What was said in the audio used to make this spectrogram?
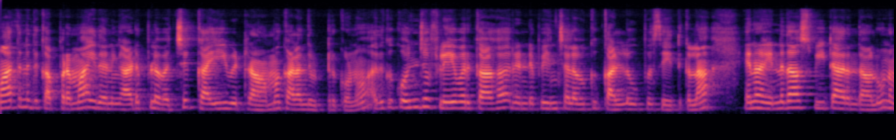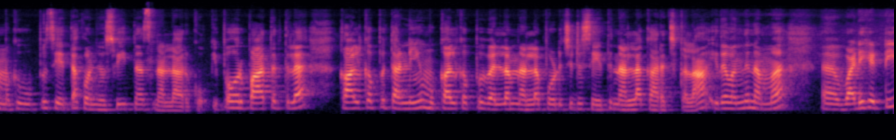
மாற்றினதுக்கு அப்புறமா இதை நீங்கள் அடுப்பில் வச்சு கை விட்டுறாமல் கலந்து விட்டுருக்கணும். அதுக்கு கொஞ்சம் ஃப்ளேவருக்காக ரெண்டு பிஞ்ச் அளவுக்கு கல் உப்பு சேர்த்துக்கலாம். ஏன்னா என்னதான் ஸ்வீட்டாக இருந்தாலும் நமக்கு உப்பு சேர்த்தா கொஞ்சம் ஸ்வீட்னஸ் நல்லாயிருக்கும் இப்போ ஒரு பாத்திரத்தில் கால் கப்பு தண்ணியும் முக்கால் கப்பு வெல்லம் நல்லா பொடிச்சிட்டு சேர்த்து நல்லா கரைச்சிக்கலாம். இதை வந்து நம்ம வடிகட்டி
